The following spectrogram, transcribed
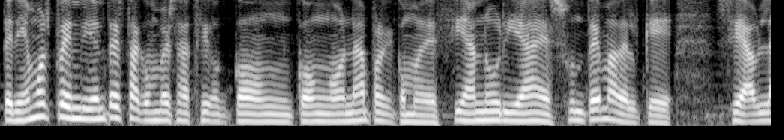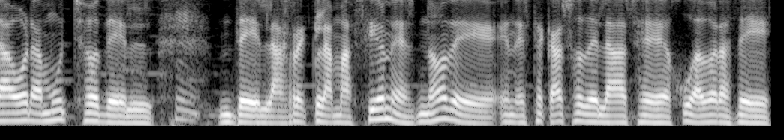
teníamos pendiente esta conversación con, con Ona, porque como decía Nuria, es un tema del que se habla ahora mucho del, Sí. de las reclamaciones, ¿no? De, en este caso de las eh, jugadoras de,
